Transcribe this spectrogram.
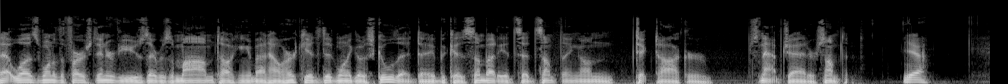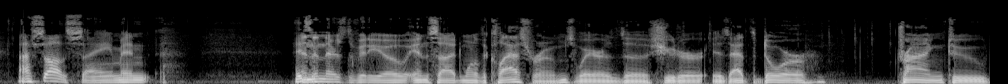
that was one of the first interviews. There was a mom talking about how her kids didn't want to go to school that day because somebody had said something on TikTok or Snapchat or something. Yeah, I saw the same, and and then there's the video inside one of the classrooms where the shooter is at the door trying to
